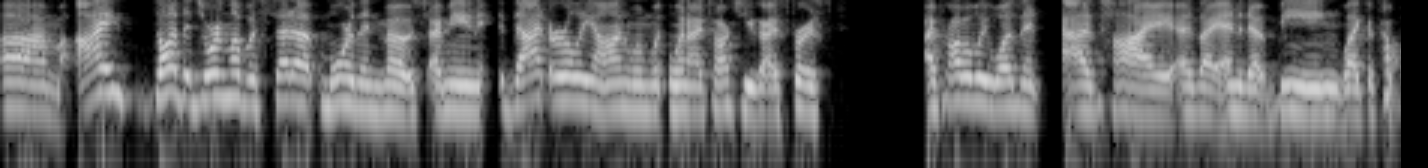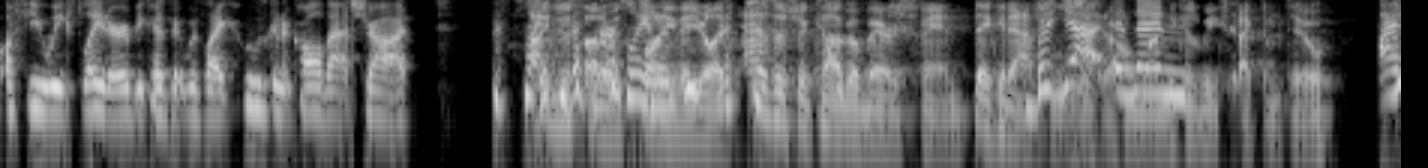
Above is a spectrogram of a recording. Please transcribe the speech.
um, I thought that Jordan Love was set up more than most. I mean, that early on when when I talked to you guys first, I probably wasn't as high as I ended up being like a couple a few weeks later because it was like who's going to call that shot? I Like, just thought it was early in the funny that you're like, as a Chicago Bears fan, they could absolutely but yeah, hit a home and then- because we expect them to. I,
